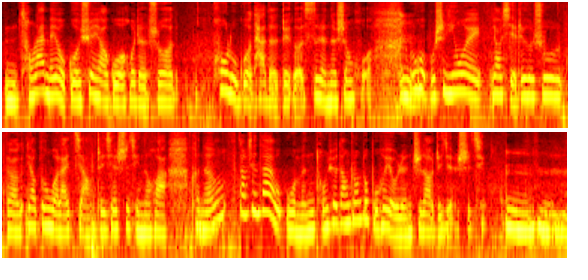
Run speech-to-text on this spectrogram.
嗯从来没有过炫耀过，或者说透露过他的这个私人的生活。如果不是因为要写这个书，呃，要跟我来讲这些事情的话，可能到现在我们同学当中都不会有人知道这件事情。嗯嗯，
